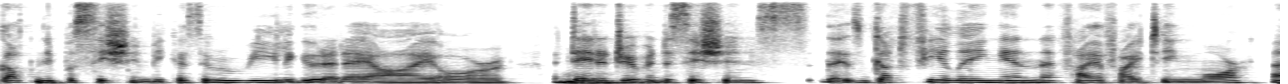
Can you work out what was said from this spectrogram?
gotten in position because they were really good at AI or data-driven decisions. There's gut feeling and firefighting more. Uh,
